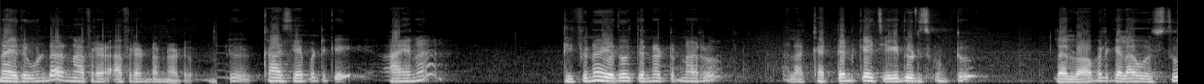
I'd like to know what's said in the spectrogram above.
నా ఎదురుగుండా నా ఫ్రెండ్ ఆ ఫ్రెండ్ అన్నాడు కాసేపటికి ఆయన టిఫిన్ ఏదో తిన్నట్టున్నారు. అలా కట్టెన్కే చేయి దుడుచుకుంటూ ఇలా లోపలికి ఎలా వస్తూ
